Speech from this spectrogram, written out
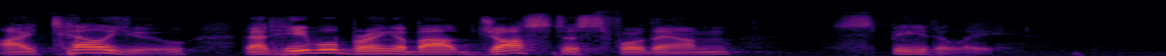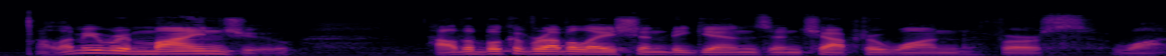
I tell you that he will bring about justice for them speedily. Now, let me remind you how the book of Revelation begins in chapter 1, verse 1.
